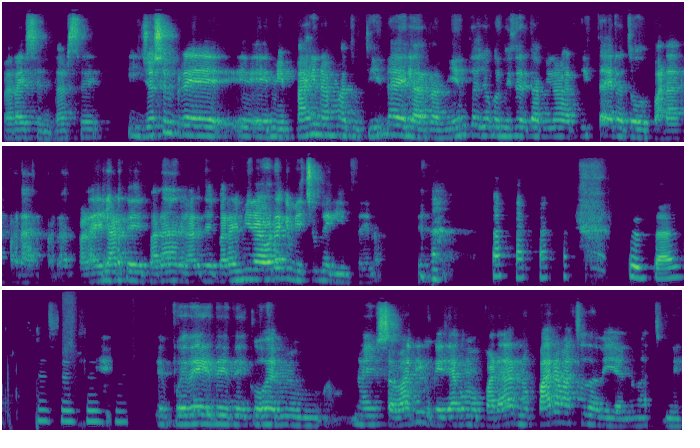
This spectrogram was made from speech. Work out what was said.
parar y sentarse. Y yo siempre, eh, en mis páginas matutinas, en la herramienta, yo cuando hice el camino al artista, era todo parar, parar, parar, parar, el arte de parar, el arte de parar. Y mira ahora que me he hecho un 15, ¿no? Total. Sí, sí, sí, Después de, de, cogerme un, año sabático, que ya como parar, no para más todavía, no más me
